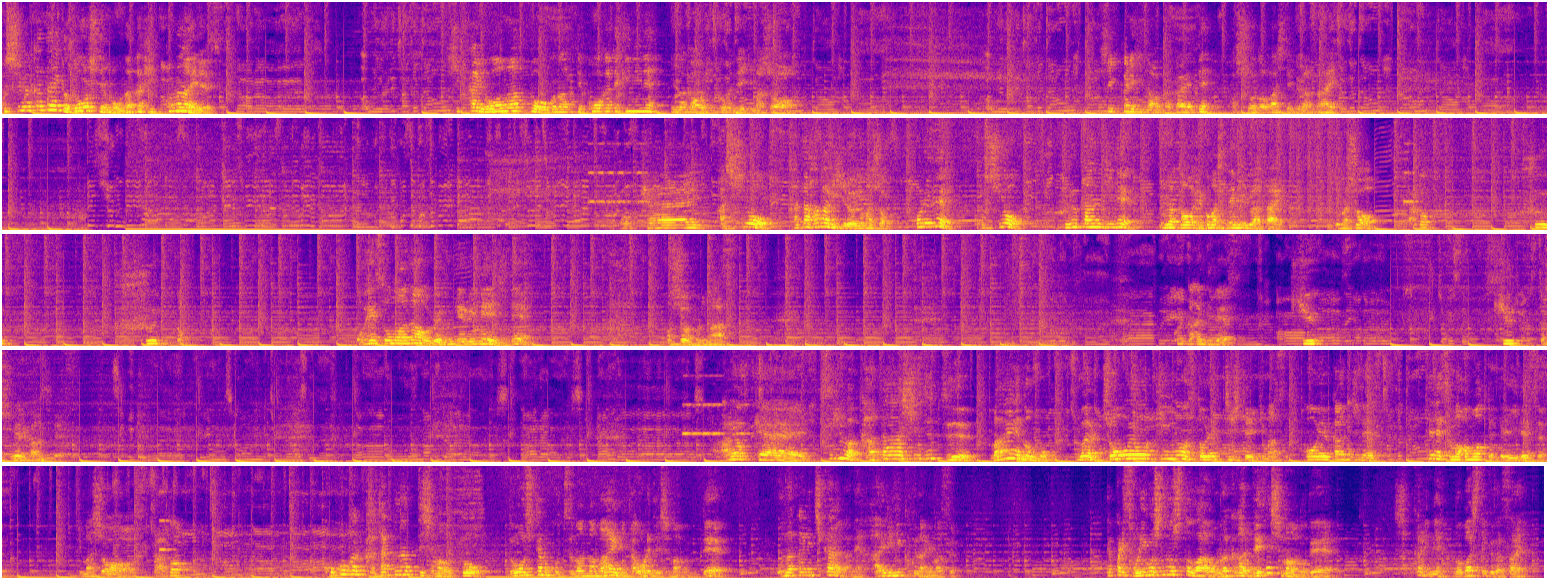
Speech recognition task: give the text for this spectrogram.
腰が硬いとどうしてもお腹引っ込まないです。しっかりウォームアップを行って効果的にね、お腹を引っ込めていきましょう。しっかり膝を抱えて腰を伸ばしてください。OK 足を肩幅に広げましょう。これで腰を振る感じでお腹をへこませてみてください。いきましょう。あとふっふっと。おへその穴を上向けるイメージで腰を振ります。こういう感じです。キュッキュッと締める感じです。はい OK 次は片足ずつ前のももいわゆる腸腰筋をストレッチしていきます。こういう感じです。手でスマホ持ってていいです。いきましょう。スタート。ここが硬くなってしまうとどうしても骨盤が前に倒れてしまうんでお腹に力がね入りにくくなります。やっぱり反り腰の人はお腹が出てしまうのでしっかりね伸ばしてください。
